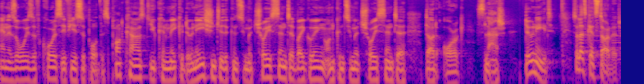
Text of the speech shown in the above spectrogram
And as always, of course, if you support this podcast, you can make a donation to the Consumer Choice Center by going on consumerchoicecenter.org slash donate. So let's get started.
